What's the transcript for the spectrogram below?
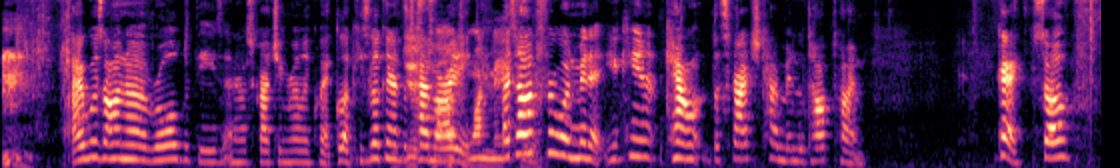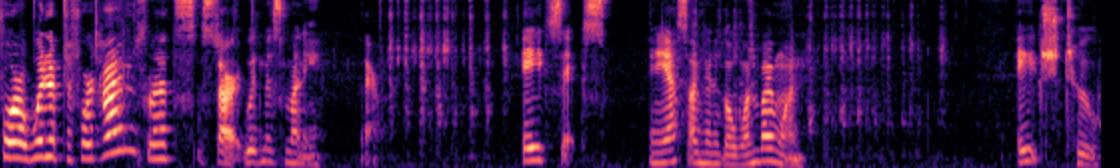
I was on a roll with these and I was scratching really quick. Look, he's looking at You the time already. one I talked for one minute. You can't count the scratch time in the talk time. Okay, so for a win up to four times, let's start with Miss Money. There. A6. And yes, I'm going to go one by one. H2.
